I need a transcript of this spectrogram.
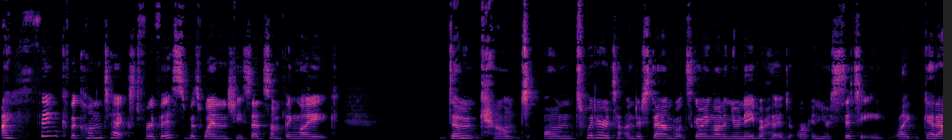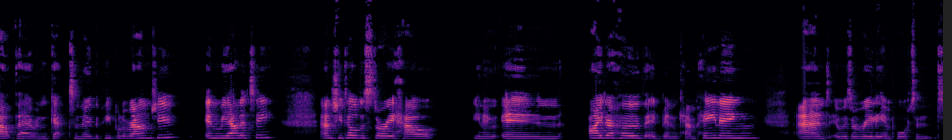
I think the context for this was when she said something like, don't count on Twitter to understand what's going on in your neighborhood or in your city. Like, get out there and get to know the people around you in reality. And she told a story how, you know, in Idaho, they'd been campaigning and it was a really important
